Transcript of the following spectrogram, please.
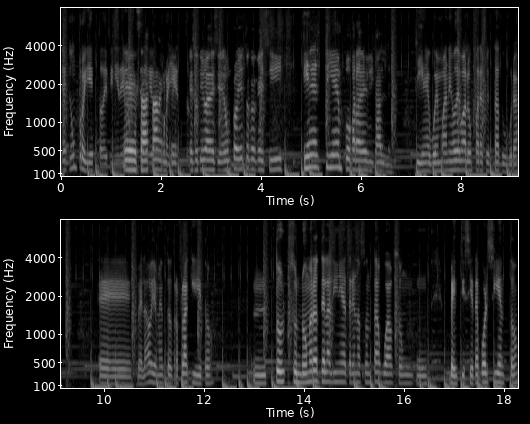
es un proyecto, definitivamente. Exactamente. proyecto. Eso te iba a decir. Es un proyecto que OKC tiene el tiempo para dedicarle. Tiene buen manejo de balón para su estatura. Eh, ¿verdad? Obviamente otro flaquito. Mm, tu- sus números de la línea de tres no son tan guau, son un 27%,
